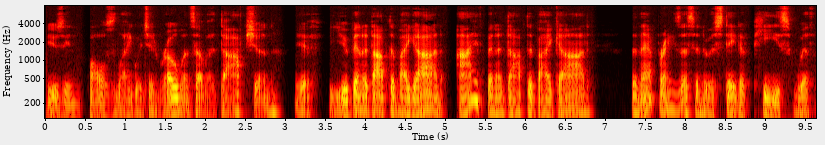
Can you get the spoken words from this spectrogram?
using Paul's language in Romans of adoption, if you've been adopted by God, I've been adopted by God, then that brings us into a state of peace with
